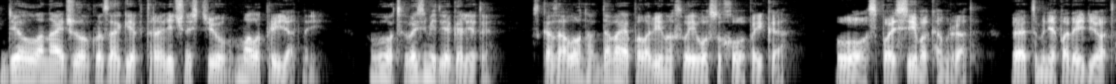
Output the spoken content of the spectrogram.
делала Найджела в глазах Гектора личностью малоприятной. «Вот, возьми две галеты», — сказал он, отдавая половину своего сухого пайка. «О, спасибо, комрад», «Это мне подойдет»,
